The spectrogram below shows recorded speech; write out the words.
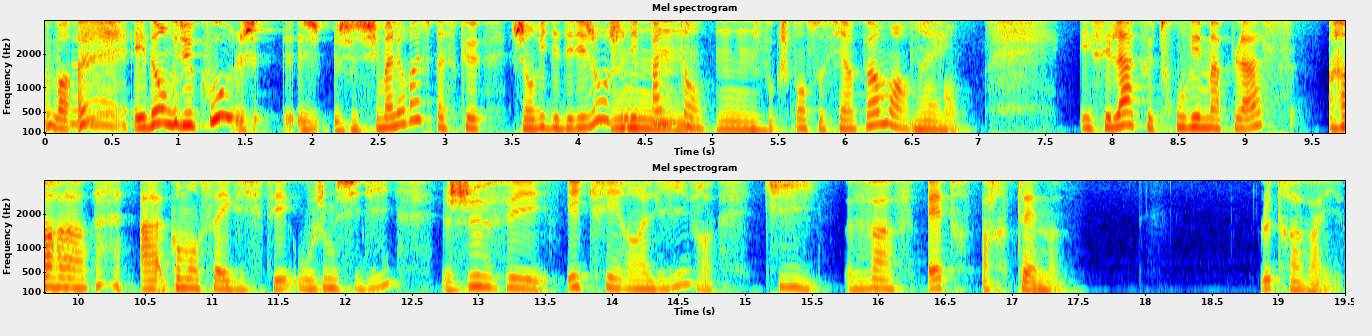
Bon. Et donc, du coup, je, je- je suis malheureuse parce que j'ai envie d'aider les gens, je n'ai pas le Mm, temps. mm. Il faut que je pense aussi un peu à moi. Ouais. Bon. Et c'est là que trouver ma place a, a commencé à exister, où je me suis dit, je vais écrire un livre qui va être par thème le travail.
